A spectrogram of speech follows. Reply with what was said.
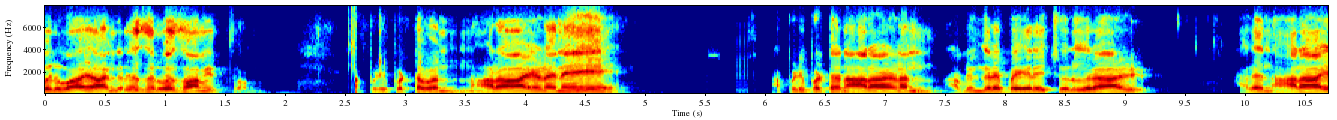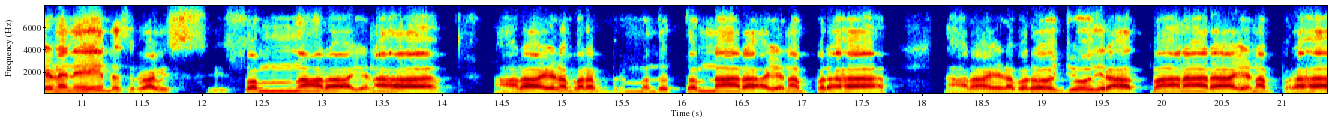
பெருவாயாங்கிற சர்வசாமித்துவம் அப்படிப்பட்டவன் நாராயணனே. அப்படிப்பட்ட நாராயணன் அப்படிங்கிற பெயரை சொல்கிறாள் அது நாராயணனே என்று சொல்வா விஸ் விஸ்வம் நாராயணா நாராயண பரபிரம்ம தத்துவம் நாராயண பரஹ நாராயண பரோ ஜோதிராத்மா நாராயண பிரஹா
